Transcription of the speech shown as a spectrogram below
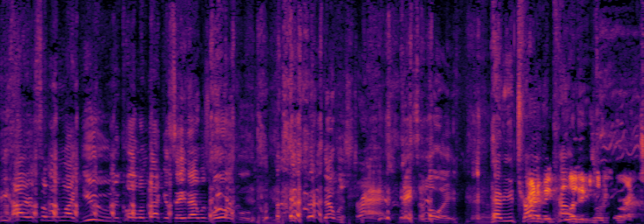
He hired someone like you to call him back and say that was horrible. that was trash, Jason Lloyd. Have you tried to be accounting? politically correct.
